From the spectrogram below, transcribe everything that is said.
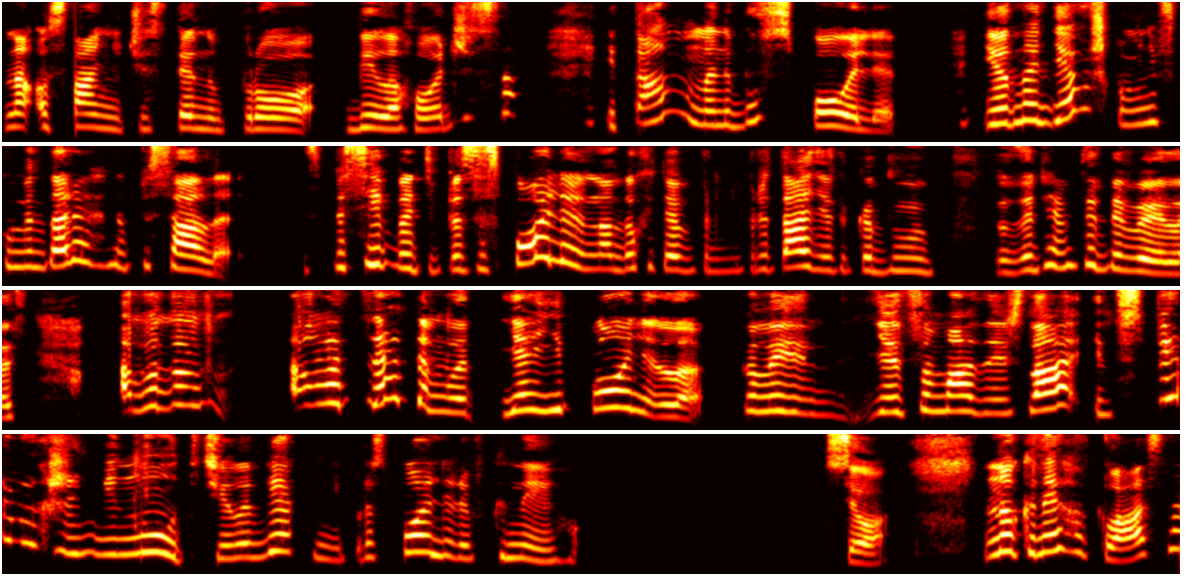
на останню частину про Біла Годжеса, і там у мене був спойлер. І одна дівчинка мені в коментарях написала: Спасибо, типу, за спойлер, надо хоча б предупреждати. Я така думаю, зачем ти дивилась? А потім, а от це там от, я її поняла, коли я сама зайшла, і з перших же минут чоловік мені проспойлерив книгу. Все. Ну, книга класна.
